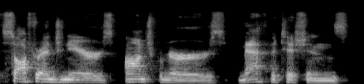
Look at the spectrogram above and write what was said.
software engineers, entrepreneurs, mathematicians,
